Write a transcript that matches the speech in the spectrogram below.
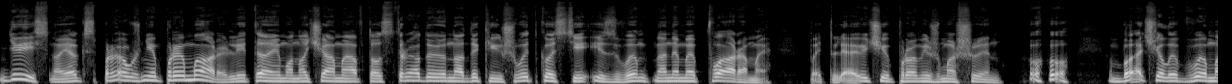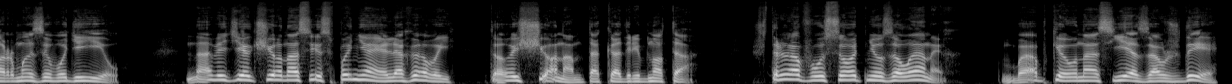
дійсно, як справжні примари, літаємо ночами автострадою на дикій швидкості із вимкненими фарами, петляючи проміж машин. Хо-хо, бачили б ви мармизи водіїв. Навіть якщо нас і спиняє лягавий, то що нам така дрібнота? Штраф у сотню зелених. Бабки у нас є завжди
